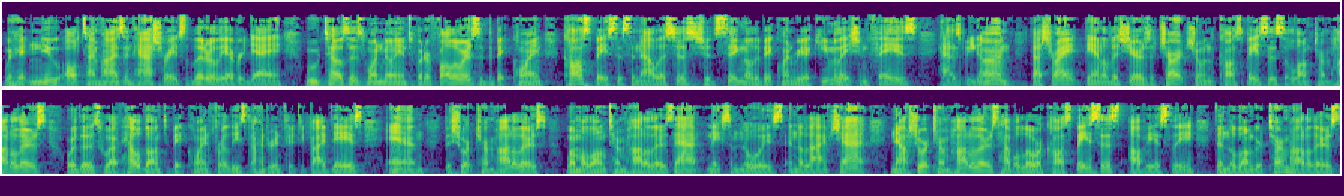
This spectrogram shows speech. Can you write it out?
We're hitting new all-time highs in hash rates literally every day. Woo tells his 1 million Twitter followers that the Bitcoin cost basis analysis should signal the Bitcoin reaccumulation phase has begun. That's right. The analyst shares a chart showing the cost basis of long-term hodlers or those who have held on to Bitcoin for at least 155 days and the short-term hodlers. Where my long-term hodlers at, make some noise in the live chat. Now short-term hodlers have a lower cost basis, obviously, than the longer-term hodlers,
